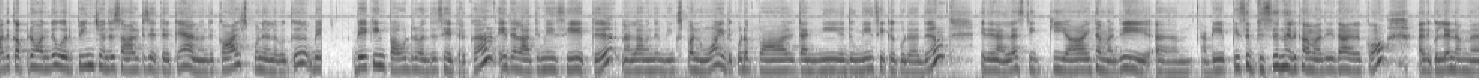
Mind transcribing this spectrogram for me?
அதுக்கப்புறம் வந்து ஒரு பிஞ்ச் வந்து சால்ட்டு சேர்த்துருக்கேன். அண்ட் வந்து கால் ஸ்பூன் அளவுக்கு பே பேக்கிங் பவுட்ரு வந்து சேர்த்துருக்கேன். இது எல்லாத்தையுமே சேர்த்து நல்லா வந்து மிக்ஸ் பண்ணுவோம். இது கூட பால் தண்ணி எதுவுமே சேர்க்கக்கூடாது இது நல்லா ஸ்டிக்கியாக இந்த மாதிரி அப்படியே பிசு பிசுன்னு இருக்க மாதிரி தான் இருக்கும். அதுக்குள்ளே நம்ம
